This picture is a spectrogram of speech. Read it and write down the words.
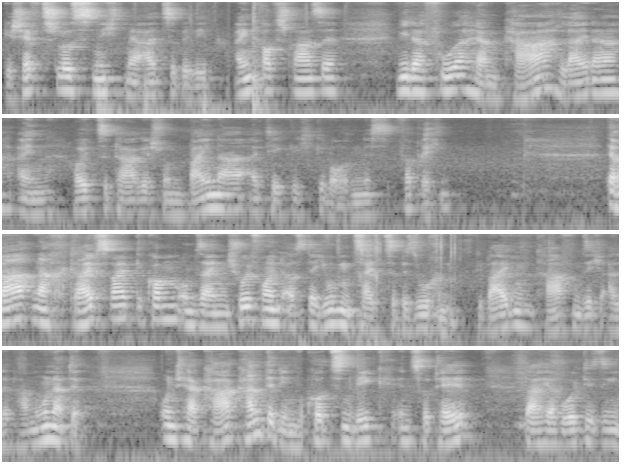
Geschäftsschluss nicht mehr allzu belebten Einkaufsstraße widerfuhr Herrn K. leider ein heutzutage schon beinahe alltäglich gewordenes Verbrechen. Er war nach Greifswald gekommen, um seinen Schulfreund aus der Jugendzeit zu besuchen. Die beiden trafen sich alle paar Monate. Und Herr K. kannte den kurzen Weg ins Hotel, daher holte sie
